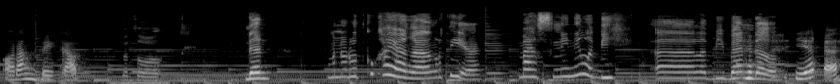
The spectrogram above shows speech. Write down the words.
orang breakout. Betul. Dan menurutku kayak nggak ngerti ya mas ini lebih eh, lebih bandel. Iya kah?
